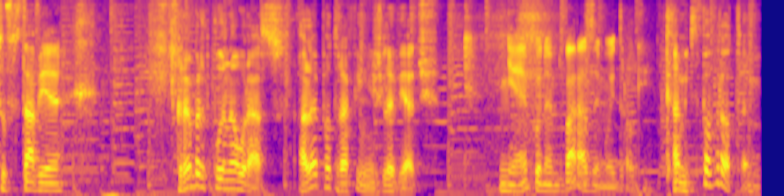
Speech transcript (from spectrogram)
tu wstawię. Robert płynął raz, ale potrafi nieźle wiać. Nie, płynąłem dwa razy, mój drogi. Tam i z powrotem.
